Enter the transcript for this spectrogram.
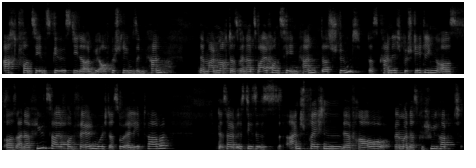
acht von zehn Skills, die da irgendwie aufgeschrieben sind, kann. Der Mann macht das, wenn er zwei von zehn kann. Das stimmt. Das kann ich bestätigen aus, aus einer Vielzahl von Fällen, wo ich das so erlebt habe. Deshalb ist dieses Ansprechen der Frau, wenn man das Gefühl hat,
